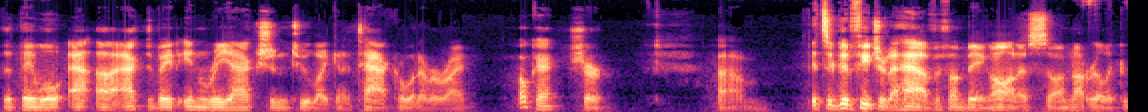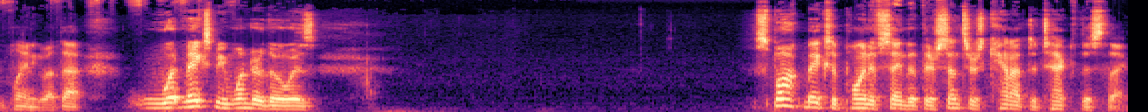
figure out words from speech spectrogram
That they will a- uh, activate in reaction to like an attack or whatever, right? Okay, sure. Um, it's a good feature to have, if I'm being honest. So I'm not really complaining about that. What makes me wonder though is Spock makes a point of saying that their sensors cannot detect this thing.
